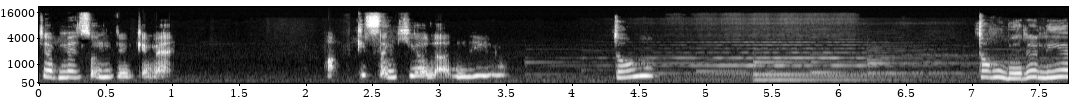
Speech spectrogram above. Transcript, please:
जब मैं सुनती हूँ कि मैं आपकी सगी औलाद नहीं हूँ तुम तुम मेरे लिए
